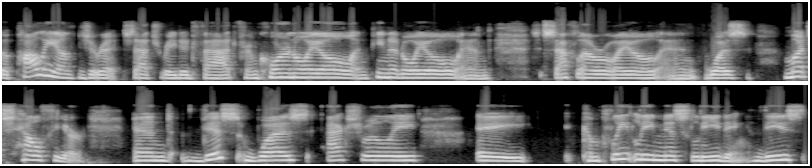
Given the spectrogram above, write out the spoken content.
the polyunsaturated fat from corn oil and peanut oil and safflower oil and was much healthier. And this was actually a completely misleading. These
